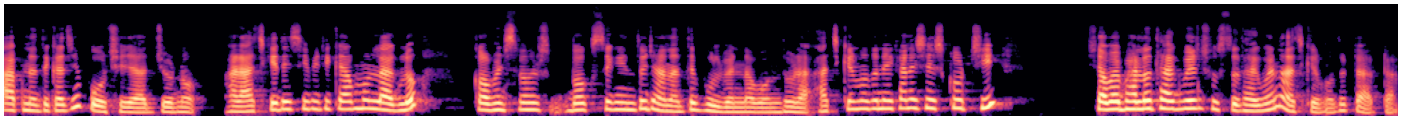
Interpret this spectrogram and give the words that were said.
আপনাদের কাছে পৌঁছে যাওয়ার জন্য। আর আজকের রেসিপিটি কেমন লাগল? কমেন্টস বক্সে কিন্তু জানাতে ভুলবেন না বন্ধুরা। আজকের মতন এখানে শেষ করছি। সবাই ভালো থাকবেন, সুস্থ থাকবেন। আজকের মতো টাটা।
